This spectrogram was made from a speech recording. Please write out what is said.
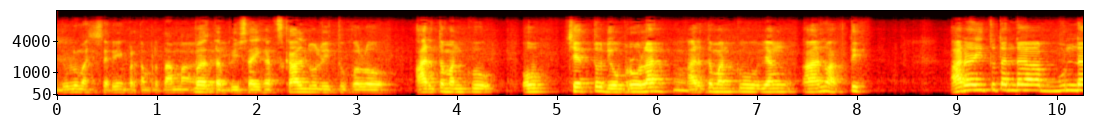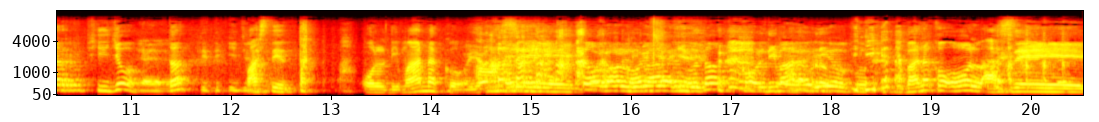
dulu masih sering pertama-pertama Bah, sering. tapi saya ingat sekali dulu itu kalau ada temanku oh chat tuh di obrolan ada temanku yang anu aktif ada itu tanda bundar hijau Ya, ya, ya. tuh Titik hijau. pasti tak all di mana kok Oh, iya. asik Tuh, Oh, oh, oh, di iya, mana, iya. tuh? All di mana, bro? Iya, kok. di mana kok all asik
